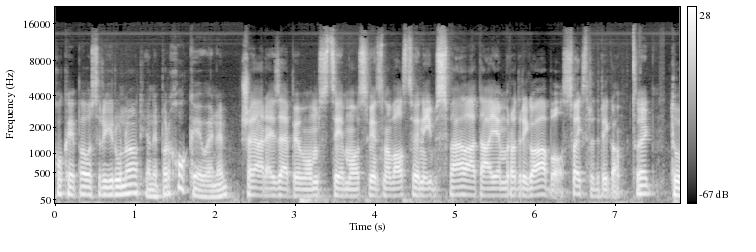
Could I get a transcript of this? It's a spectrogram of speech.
hokeja pavasarī runāt, ja ne par hokeju, vai ne? Šajā reizē pie mums ciemos viens no valsts vienības spēlētājiem, Rodrigo Abols. Sveiks, Rodrigo! Sveiki! Tu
